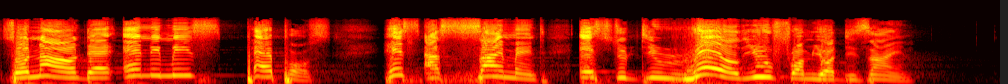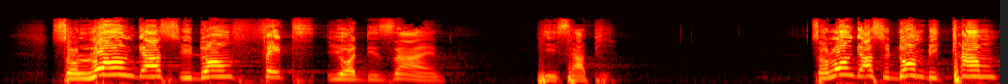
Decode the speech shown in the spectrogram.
So now the enemy's purpose his assignment is to derail you from your design. So long as you don't fit your design, he's happy. So long as you don't become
